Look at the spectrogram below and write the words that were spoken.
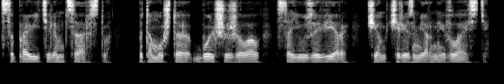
соправителем царства, потому что больше желал союза веры, чем чрезмерной власти.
